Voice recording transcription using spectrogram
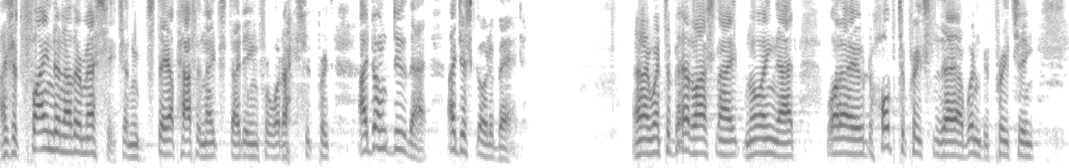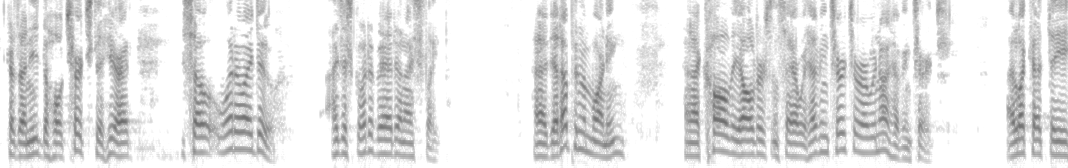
I should find another message and stay up half the night studying for what I should preach. I don't do that. I just go to bed. And I went to bed last night knowing that what I would hope to preach today, I wouldn't be preaching because I need the whole church to hear it. So what do I do? I just go to bed and I sleep. And I get up in the morning and I call the elders and say, Are we having church or are we not having church? I look at the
